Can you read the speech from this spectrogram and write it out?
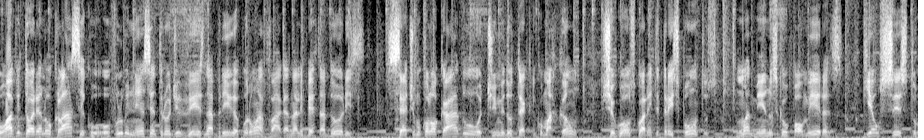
Com a vitória no Clássico, o Fluminense entrou de vez na briga por uma vaga na Libertadores. Sétimo colocado, o time do técnico Marcão chegou aos 43 pontos, um a menos que o Palmeiras, que é o sexto.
